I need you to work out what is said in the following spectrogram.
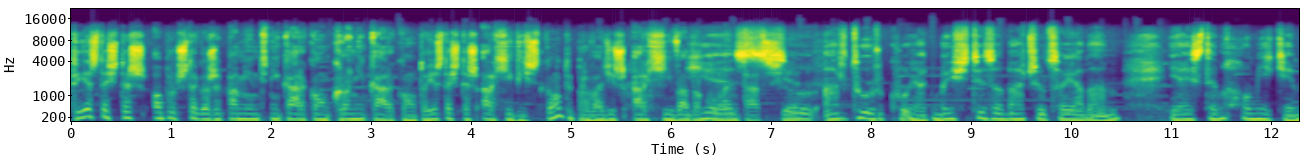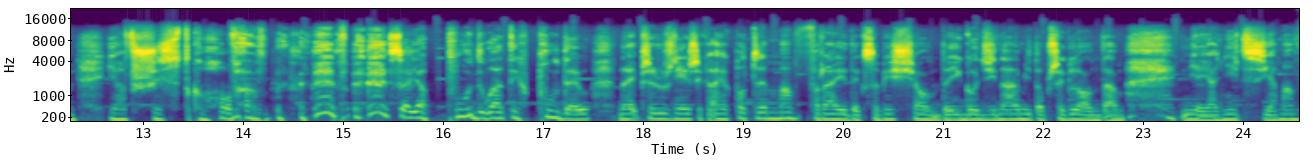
ty jesteś też, oprócz tego, że pamiętnikarką, kronikarką, to jesteś też archiwistką? Ty prowadzisz archiwa, dokumentację. Jezu, Arturku, jakbyś ty zobaczył, co ja mam. Ja jestem chomikiem. Ja wszystko chowam. Co ja pudła tych pudeł najprzeróżniejszych, a jak potem mam frajdek, sobie siądę i godzinami to przeglądam. Nie, ja nic, ja mam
